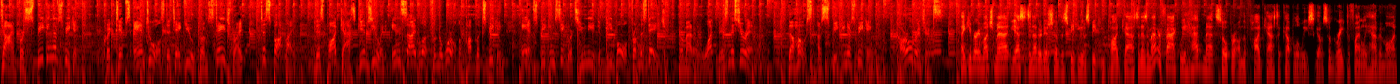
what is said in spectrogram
time for Speaking of Speaking quick tips and tools to take you from stage fright to spotlight. This podcast gives you an inside look from the world of public speaking and speaking secrets you need to be bold from the stage, no matter what business you're in. The host of Speaking of Speaking, Carl Richards. Thank you very much, Matt. Yes, it's another edition of the Speaking of Speaking podcast. And as a matter of fact, we had Matt Soper on the podcast a couple of weeks ago. So great to finally have him on.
